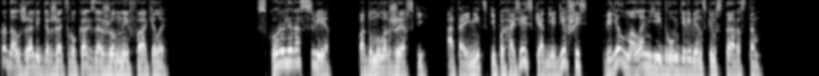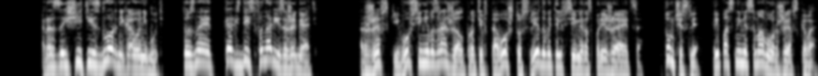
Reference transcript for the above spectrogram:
продолжали держать в руках зажженные факелы. «Скоро ли рассвет?» — подумал Ржевский, а Тайницкий, по-хозяйски оглядевшись, велел Маланье и двум деревенским старостам. «Разыщите из дворни кого-нибудь, кто знает, как здесь фонари зажигать». Ржевский вовсе не возражал против того, что следователь всеми распоряжается, в том числе крепостными самого Ржевского.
